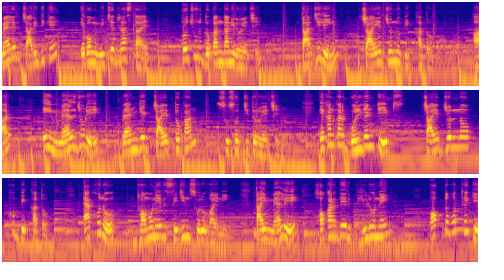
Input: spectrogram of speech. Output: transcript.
ম্যালের চারিদিকে এবং নিচের রাস্তায় প্রচুর দোকানদানি রয়েছে। দার্জিলিং চায়ের জন্য বিখ্যাত। আর এই ম্যাল জুড়ে ব্র্যান্ডেড চায়ের দোকান সুসজ্জিত রয়েছে। এখানকার গোল্ডেন টিপস চায়ের জন্য খুব বিখ্যাত। এখনও ভ্রমণের সিজন শুরু হয়নি। তাই ম্যালে হকারদের ভিড়ও নেই। অক্টোবর থেকে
